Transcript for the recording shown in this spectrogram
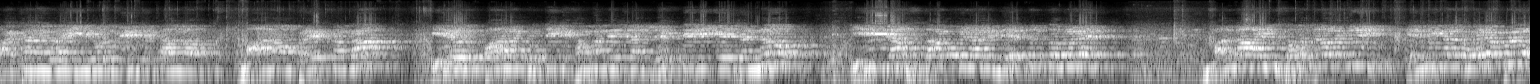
పక్షాన్ని కూడా ఈ రోజు మేము చెప్తా ఉన్నాం మానవ ప్రయత్నంగా ఈ రోజు పాలకుర్తికి సంబంధించిన లిఫ్ట్ ఇరిగేషన్ను ఈ రాజ్ గారి నేతృత్వంలోనే మళ్ళా ఐదు సంవత్సరాలకి ఎన్నికలు పోయినప్పుడు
